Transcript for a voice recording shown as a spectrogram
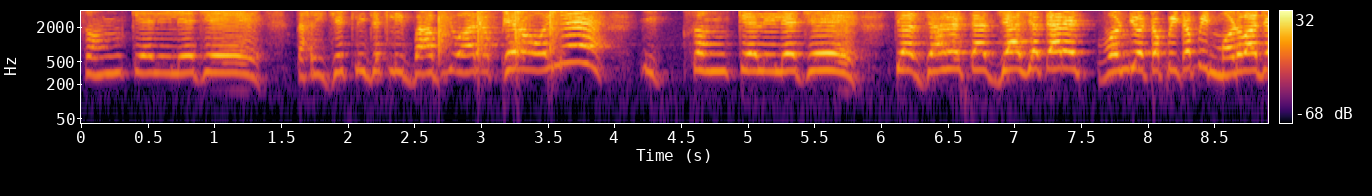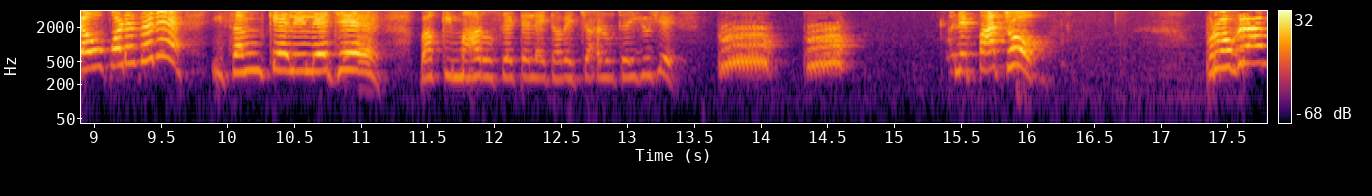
સંકેલી લેજે. તારી જેટલી જેટલી બાબીઓ આરે ફેરો હોય ને, ઈ સંકેલી લેજે. ત્યારે જ્યારે ત્યાં જ્યાં જ્યાં ત્યારે વંડીઓ ટપી ટપીને મળવા જવું પડે છે ને, ઈ સંકેલી લેજે. બાકી મારું સેટેલાઇટ હવે ચાલુ થઈ ગયું છે. અને પાછો પ્રોગ્રામ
